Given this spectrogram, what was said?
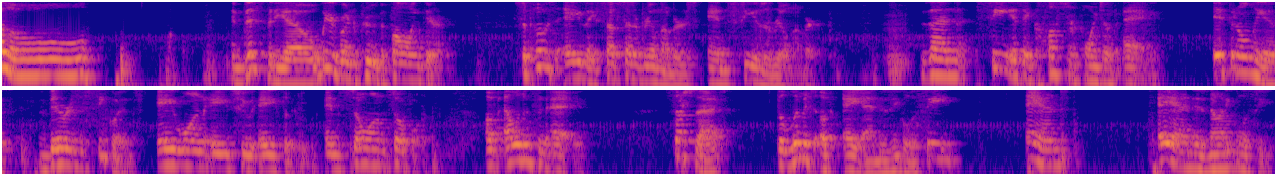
Hello! In this video, we are going to prove the following theorem. Suppose A is a subset of real numbers and C is a real number. Then C is a cluster point of A, if and only if there is a sequence A1, A2, A3, and so on and so forth, of elements in A, such that the limit of AN is equal to C, and AN is not equal to C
